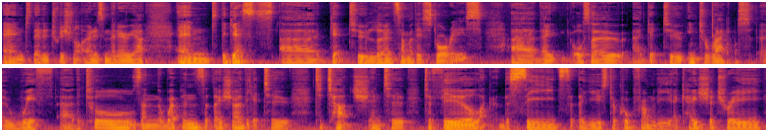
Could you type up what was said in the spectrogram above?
and they're the traditional owners in that area. And the guests uh, get to learn some of their stories. Uh, they also uh, get to interact uh, with uh, the tools and the weapons that they show. They get to to touch and to to feel like the seeds that they use to cook from the acacia tree,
